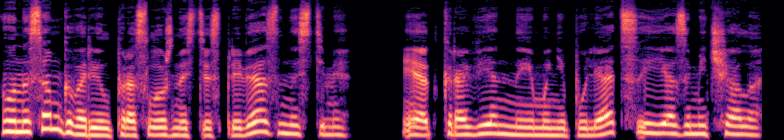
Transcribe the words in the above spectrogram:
Он и сам говорил про сложности с привязанностями, и откровенные манипуляции я замечала.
